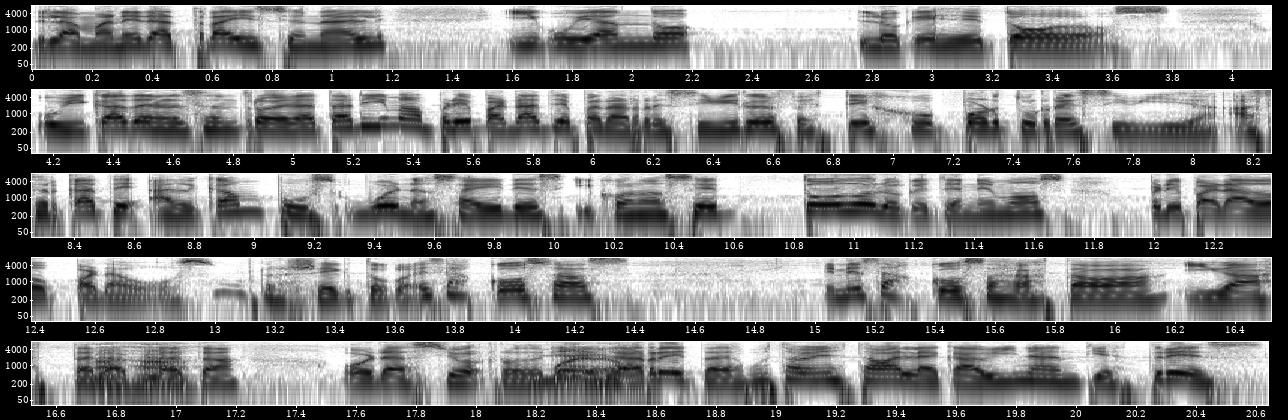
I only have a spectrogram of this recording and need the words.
de la manera tradicional y cuidando lo que es de todos. Ubicate en el centro de la tarima, prepárate para recibir el festejo por tu recibida. Acércate al campus Buenos Aires y conoce todo lo que tenemos preparado para vos. Un proyecto con esas cosas, en esas cosas gastaba y gasta la plata Horacio Rodríguez Bueno. Larreta. Después también estaba la cabina antiestrés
